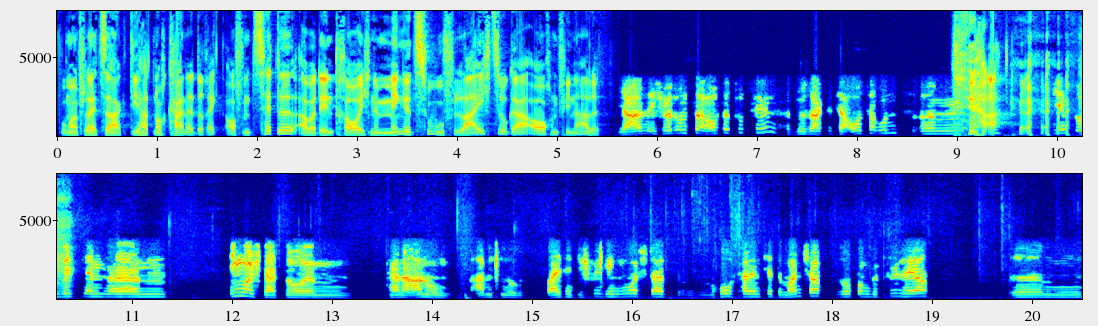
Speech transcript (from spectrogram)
wo man vielleicht sagt, die hat noch keiner direkt auf dem Zettel, aber denen traue ich eine Menge zu, vielleicht sogar auch ein Finale. Ja, also ich würde uns da auch dazu zählen. Du sagtest ja außer uns. Ähm, Ja. hier ist so ein bisschen ähm, Ingolstadt, so, ähm, keine Ahnung, habe ich so, weiß nicht, die Spiele gegen Ingolstadt, hochtalentierte Mannschaft, so vom Gefühl her. Ähm,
